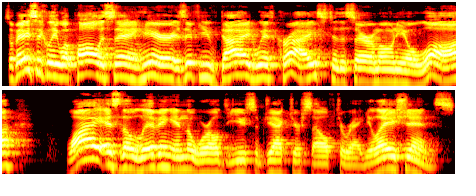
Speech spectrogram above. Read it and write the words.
So basically, what Paul is saying here is if you've died with Christ to the ceremonial law, Why, as though living in the world, do you subject yourself to regulations?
